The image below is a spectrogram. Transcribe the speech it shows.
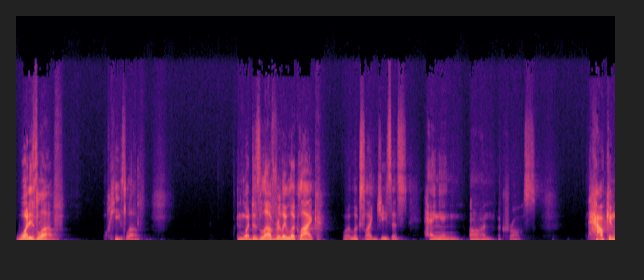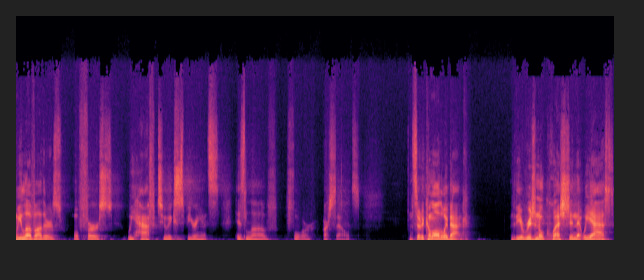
What is love? Well, He's love. And what does love really look like? Well, it looks like Jesus hanging on a cross. How can we love others? Well, first, we have to experience his love for ourselves. And so, to come all the way back to the original question that we asked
